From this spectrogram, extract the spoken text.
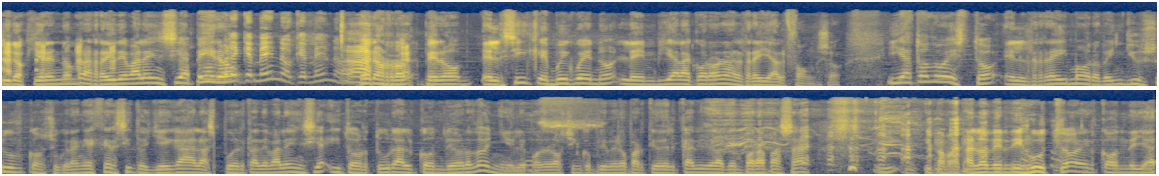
Y los quieren nombrar rey de Valencia, pero. Hombre, que menos, que menos. Pero, Ro- pero el sí, que es muy bueno, le envía la corona al rey Alfonso. Y a todo esto, el rey moro Ben Yusuf, con su gran ejército, llega a las puertas de Valencia y tortura al conde Ordóñez. Le pone los cinco primeros partidos del Cádiz de la temporada pasada. Y, y para matarlo del disgusto, el conde ya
